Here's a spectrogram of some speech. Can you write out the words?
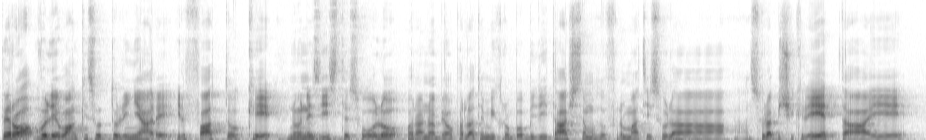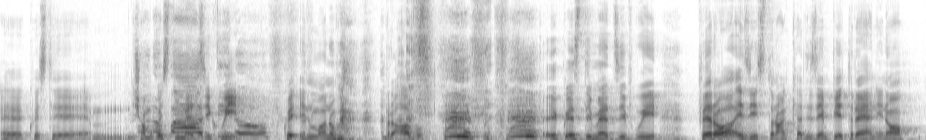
Però volevo anche sottolineare il fatto che non esiste solo, ora noi abbiamo parlato di micromobilità, ci siamo soffermati sulla, sulla bicicletta e eh, queste, mm, diciamo, questi mezzi qui. Que- il mono... Bravo! e questi mezzi qui. Però esistono anche ad esempio i treni, no?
